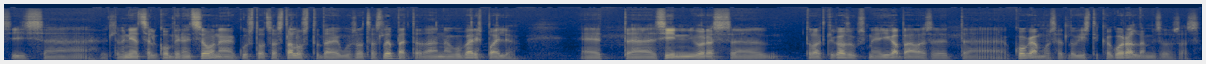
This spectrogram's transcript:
siis ütleme nii, et seal kombinatsioone, kust otsast alustada ja kus otsas lõpetada, on nagu päris palju et äh, siinjuures äh, tulevadki kasuks meie igapäevased äh, kogemused logistika korraldamise osas.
